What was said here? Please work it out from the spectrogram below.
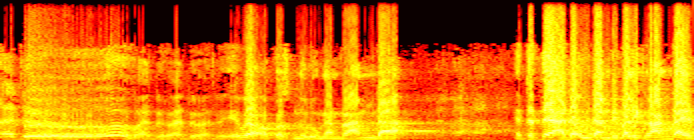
Aduh aduh aduh aduh. Ya okos nurungan rangda. Ada udang di balik rangda ya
